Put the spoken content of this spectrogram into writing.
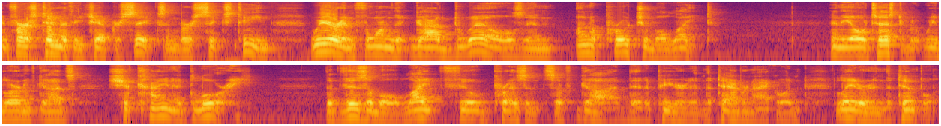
In 1 Timothy chapter 6 and verse 16, we are informed that God dwells in unapproachable light. In the Old Testament, we learn of God's Shekinah glory, the visible, light filled presence of God that appeared in the tabernacle and later in the temple.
